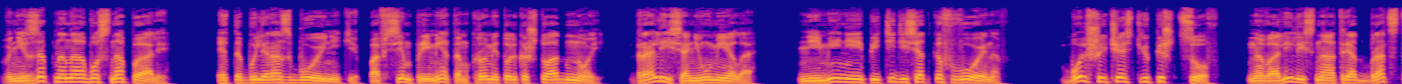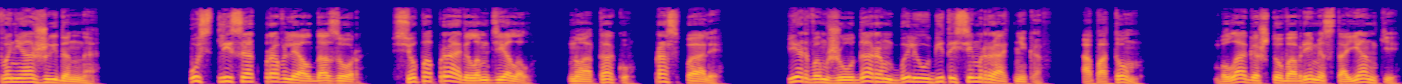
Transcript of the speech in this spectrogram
внезапно на обоз напали. Это были разбойники, по всем приметам, кроме только что одной. Дрались они умело. Не менее пяти десятков воинов. Большей частью пешцов, навалились на отряд братства неожиданно. Пусть Лис и отправлял дозор, все по правилам делал, но атаку проспали. Первым же ударом были убиты семь ратников, а потом... Благо, что во время стоянки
